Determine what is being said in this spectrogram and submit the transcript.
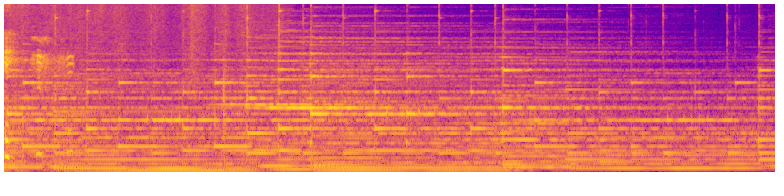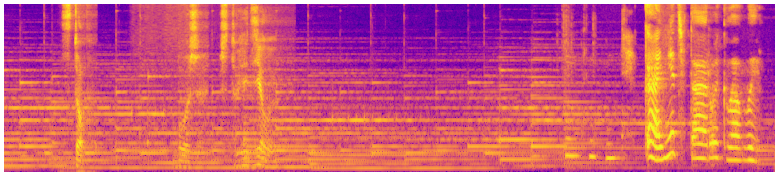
Стоп. Боже, что я делаю? Конец второй главы.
